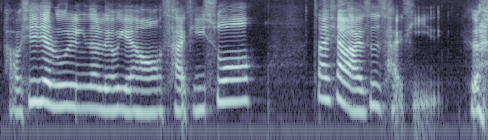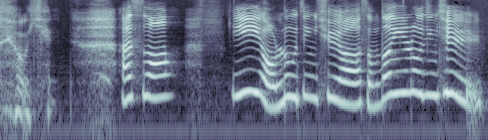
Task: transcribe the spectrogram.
好，谢谢卢林的留言哦。彩提说，再下来是彩提的留言，他说依依有录进去哦，什么东西录进去？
